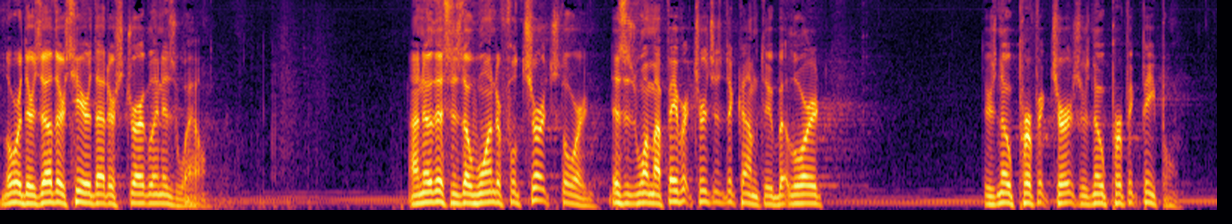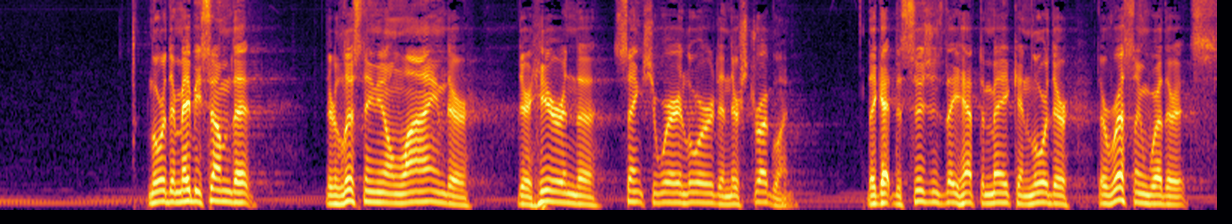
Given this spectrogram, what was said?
Lord, there's others here that are struggling as well. I know this is a wonderful church, Lord. This is one of my favorite churches to come to, but Lord, there's no perfect church, there's no perfect people. Lord, there may be some that they're listening online, they're, they're here in the sanctuary, Lord, and they're struggling. They got decisions they have to make, and Lord, they're, they're wrestling whether it's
